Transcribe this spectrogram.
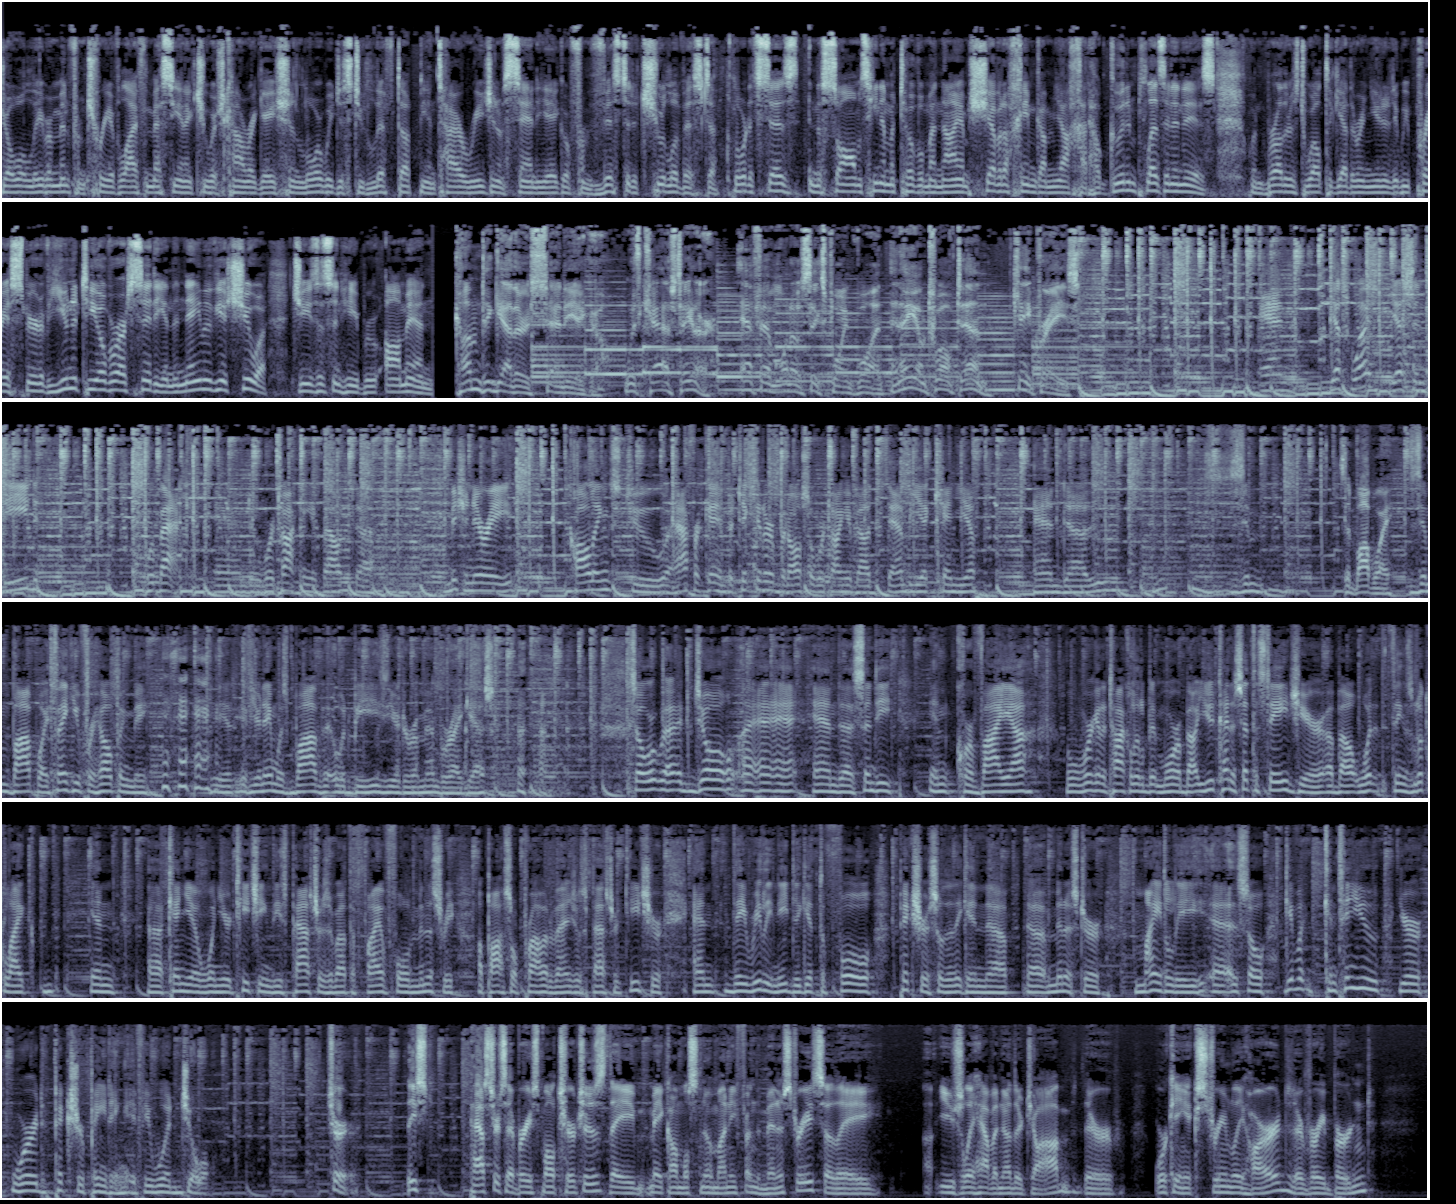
Joel Lieberman from Tree of Life Messianic Jewish Congregation. Lord, we just do lift up the entire region of San Diego from Vista to Chula Vista. Lord, it says in the Psalms, Hina Matovu Manayim Shevarachim Gam Yachad, how good and pleasant it is when brothers dwell together in unity. We pray a spirit of unity over our city in the name of Yeshua, Jesus in Hebrew. Amen. Come together, San Diego, with Kaz Taylor, FM 106.1 and AM 1210, K Praise. And guess what? Yes, indeed we're back, and we're talking about uh, missionary callings to Africa in particular, but also we're talking about Zambia, Kenya, and uh, Zim- Zimbabwe. Zimbabwe. Thank you for helping me. if your name was Bob, it would be easier to remember, I guess. so, uh, Joel uh, and uh, Cindy in Corvaya we're going to talk a little bit more about you. Kind of set the stage here about what things look like in uh, Kenya when you're teaching these pastors about the fivefold ministry: apostle, prophet, evangelist, pastor, teacher, and they really need to get the full picture so that they can uh, uh, minister mightily. Uh, so, give continue your word picture painting, if you would, Joel. Sure. These pastors have very small churches. They make almost no money from the ministry, so they uh, usually have another job. They're working extremely hard. They're very burdened.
